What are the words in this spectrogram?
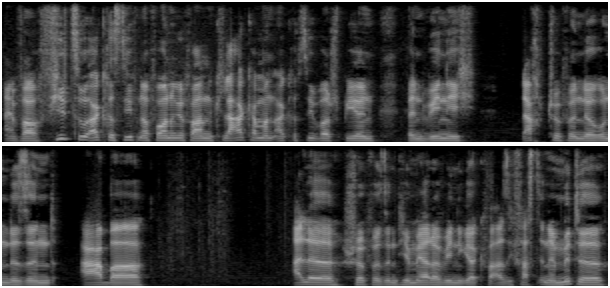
Einfach viel zu aggressiv nach vorne gefahren. Klar kann man aggressiver spielen, wenn wenig Schlachtschiffe in der Runde sind, aber alle Schiffe sind hier mehr oder weniger quasi fast in der Mitte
